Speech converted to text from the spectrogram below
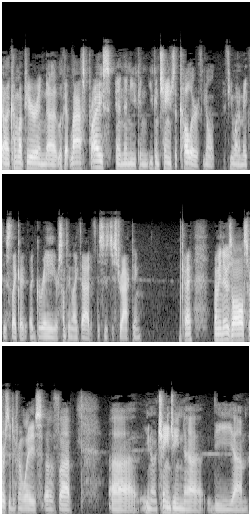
uh, come up here and uh, look at last price, and then you can you can change the color if you don't if you want to make this like a, a gray or something like that if this is distracting. Okay, I mean there's all sorts of different ways of uh, uh, you know changing uh, the um,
